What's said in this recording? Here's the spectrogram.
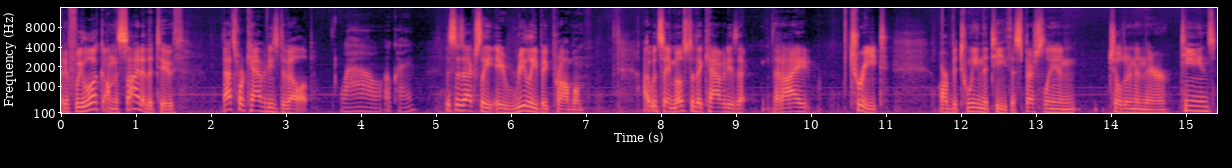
But if we look on the side of the tooth, that's where cavities develop. Wow. Okay. This is actually a really big problem. I would say most of the cavities that, that I treat are between the teeth, especially in children in their teens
